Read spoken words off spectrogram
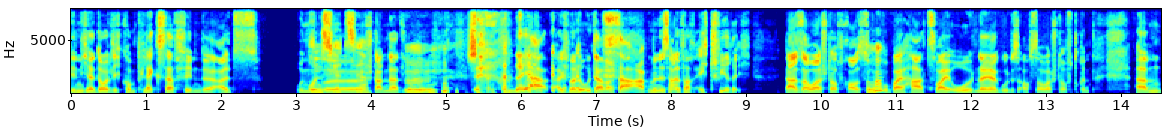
den ich ja deutlich komplexer finde als unsere jetzt, ja. Standardlunge. Mhm. naja, ich meine, unter Wasser atmen ist einfach echt schwierig. Da Sauerstoff raus, so, mhm. wobei H2O, naja gut, ist auch Sauerstoff drin. Ähm,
